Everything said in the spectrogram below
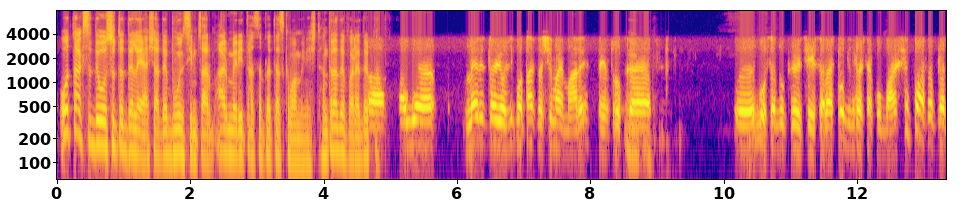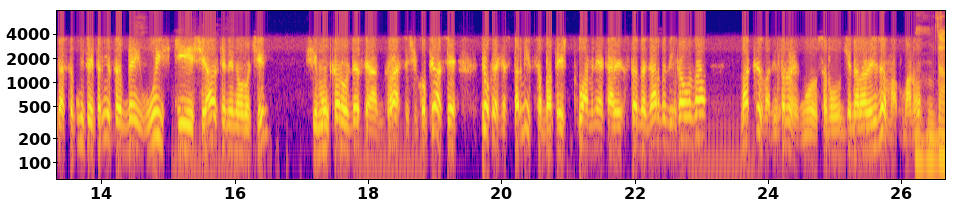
o taxă de 100 de lei, așa, de bun simț, ar, ar merita să plătească oamenii ăștia. Într-adevăr, ai dreptate. Uh, păi, uh, merită, eu zic, o taxă și mai mare, pentru că uh, nu se duc cei săraci, tot dintre ăștia cu bani și poate să plătească. Cum ți-ai permis să bei whisky și alte nenorociri și mâncăruri de astea grase și copioase, eu cred că îți permit să plătești oamenii ăia care stă de gardă din cauza la câțiva dintre noi. Nu, să nu generalizăm acum, nu? Da.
